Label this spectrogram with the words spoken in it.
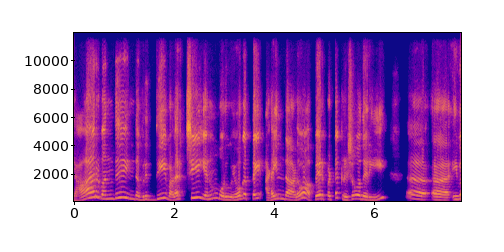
யார் வந்து இந்த விருத்தி வளர்ச்சி எனும் ஒரு யோகத்தை அடைந்தாளோ அப்பேற்பட்ட கிருஷோதரி அஹ், இவ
